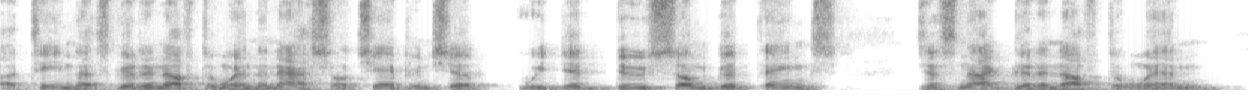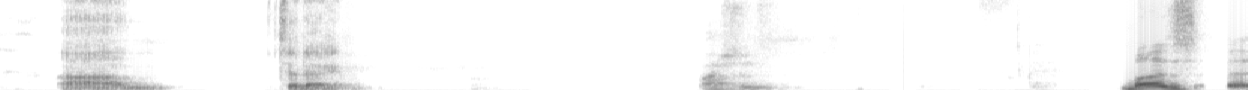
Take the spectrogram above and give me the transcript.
a team that's good enough to win the national championship. We did do some good things, just not good enough to win um, today. Questions? Buzz, uh,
